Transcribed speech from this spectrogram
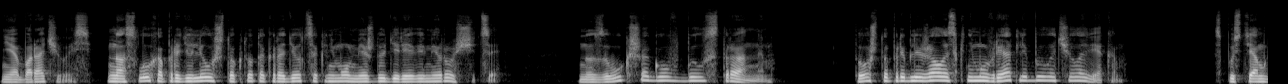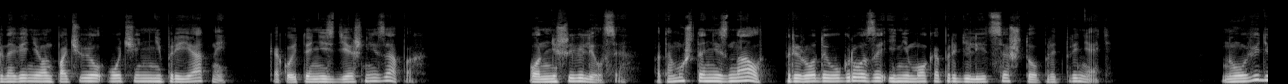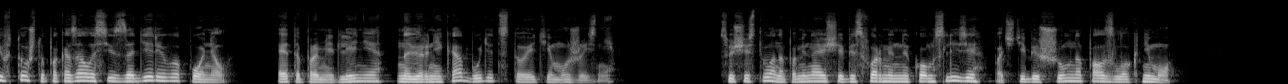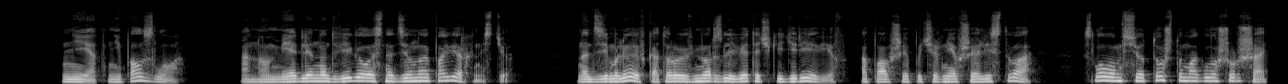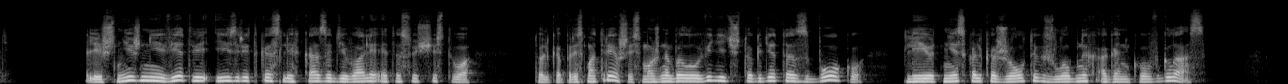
Не оборачиваясь, на слух определил, что кто-то крадется к нему между деревьями рощицы. Но звук шагов был странным. То, что приближалось к нему, вряд ли было человеком. Спустя мгновение он почуял очень неприятный, какой-то нездешний запах. Он не шевелился, потому что не знал природы угрозы и не мог определиться, что предпринять но увидев то, что показалось из-за дерева, понял – это промедление наверняка будет стоить ему жизни. Существо, напоминающее бесформенный ком слизи, почти бесшумно ползло к нему. Нет, не ползло. Оно медленно двигалось над земной поверхностью. Над землей, в которую вмерзли веточки деревьев, опавшая почерневшая листва, словом, все то, что могло шуршать. Лишь нижние ветви изредка слегка задевали это существо. Только присмотревшись, можно было увидеть, что где-то сбоку тлеют несколько желтых злобных огоньков глаз.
